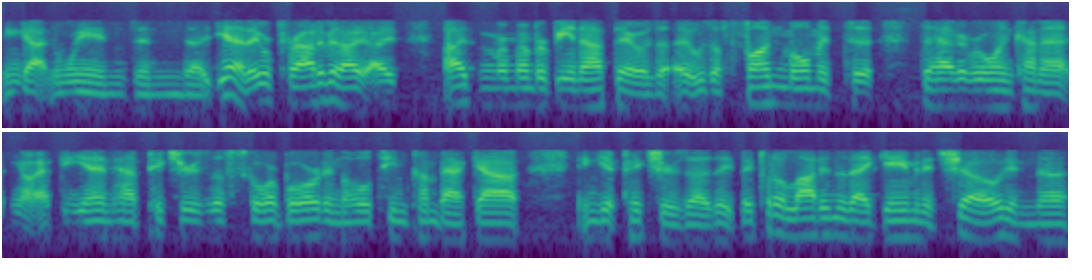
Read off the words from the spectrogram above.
and gotten wins, and uh, yeah, they were proud of it. I, I I remember being out there. It was a, it was a fun moment to to have everyone kind of you know at the end have pictures of the scoreboard and the whole team come back out and get pictures. Uh, they they put a lot into that game and it showed, and uh,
